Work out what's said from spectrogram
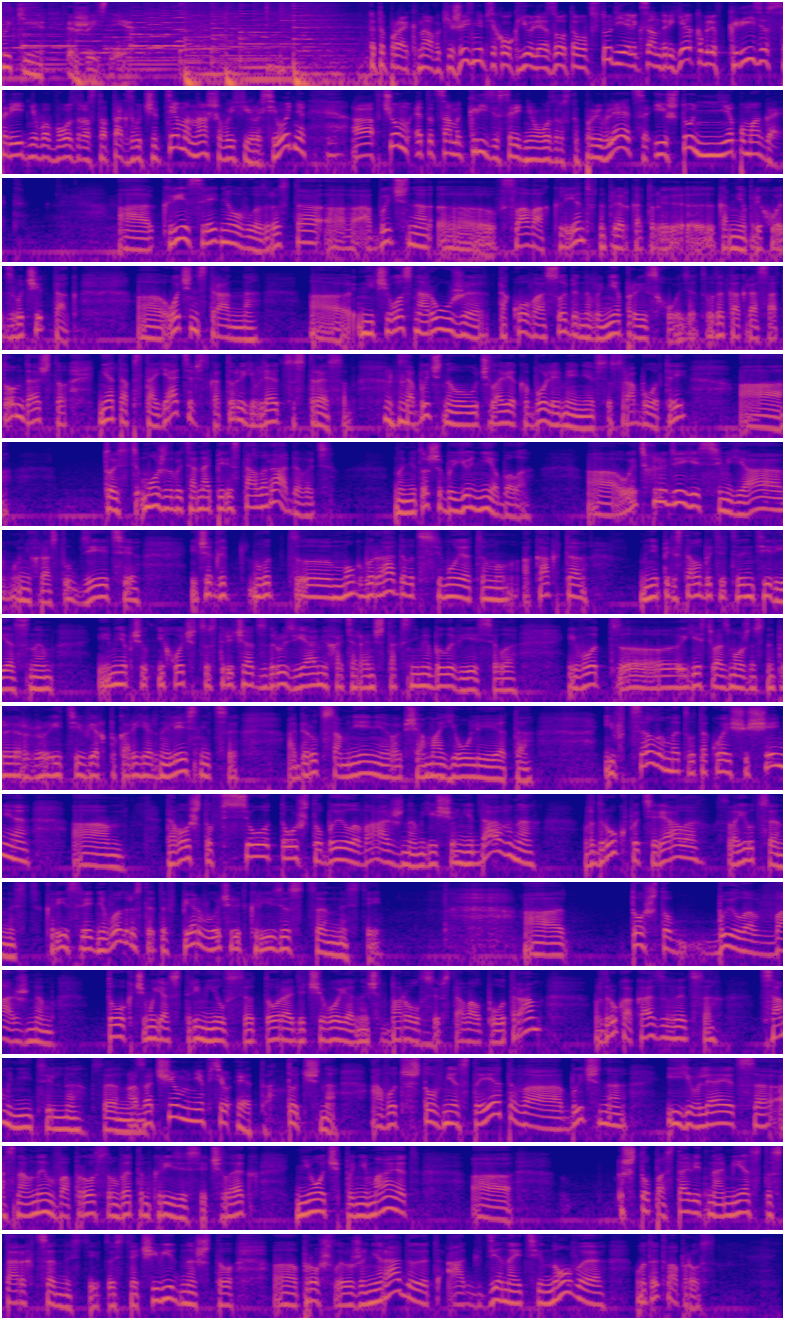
Навыки жизни. Это проект «Навыки жизни». Психолог Юлия Зотова в студии. Александр Яковлев. Кризис среднего возраста. Так звучит тема нашего эфира сегодня. А в чем этот самый кризис среднего возраста проявляется и что не помогает? А кризис среднего возраста а, обычно а, в словах клиентов, например, которые э, ко мне приходят, звучит так. А, очень странно ничего снаружи такого особенного не происходит. Вот это как раз о том, да, что нет обстоятельств, которые являются стрессом. Uh-huh. То есть обычно у человека более-менее все с работой. А, то есть, может быть, она перестала радовать, но не то, чтобы ее не было. А у этих людей есть семья, у них растут дети. И человек говорит, вот э, мог бы радоваться всему этому, а как-то мне перестало быть это интересным и мне почему-то не хочется встречаться с друзьями, хотя раньше так с ними было весело. И вот э, есть возможность, например, идти вверх по карьерной лестнице, а берут сомнения вообще, а мое ли это. И в целом это вот такое ощущение э, того, что все то, что было важным еще недавно, вдруг потеряло свою ценность. Кризис среднего возраста – это в первую очередь кризис ценностей. То, что было важным, то, к чему я стремился, то, ради чего я, значит, боролся и вставал по утрам, вдруг оказывается сомнительно ценно. А зачем мне все это? Точно. А вот что вместо этого обычно и является основным вопросом в этом кризисе. Человек не очень понимает, а, что поставить на место старых ценностей. То есть очевидно, что э, прошлое уже не радует, а где найти новое, вот это вопрос.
